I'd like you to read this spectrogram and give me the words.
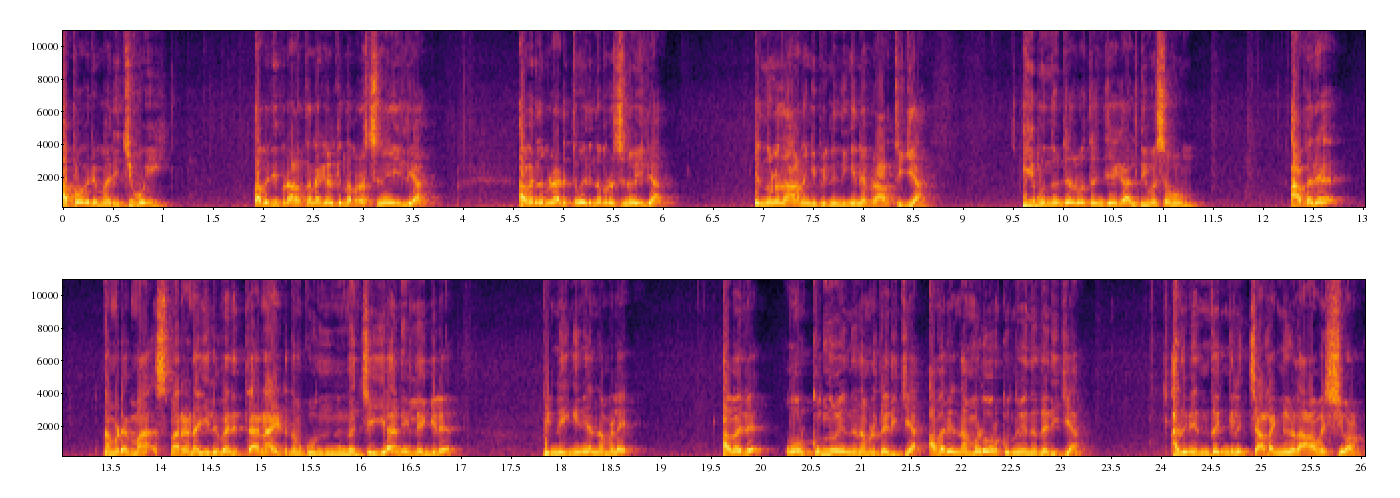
അപ്പോൾ അവർ മരിച്ചുപോയി. അവർ ഈ പ്രാർത്ഥന കേൾക്കുന്ന പ്രശ്നമേ ഇല്ല. അവർ നമ്മുടെ അടുത്ത് വരുന്ന പ്രശ്നമില്ല എന്നുള്ളതാണെങ്കിൽ പിന്നെ ഇങ്ങനെ പ്രാർത്ഥിക്കുക ഈ മുന്നൂറ്ററുപത്തഞ്ചേ കാൽ ദിവസവും അവർ നമ്മുടെ സ്മരണയിൽ വരുത്താനായിട്ട് നമുക്കൊന്നും ചെയ്യാനില്ലെങ്കിൽ പിന്നെ ഇങ്ങനെയാണ് നമ്മളെ അവരെ ഓർക്കുന്നു എന്ന് നമ്മൾ ധരിക്കുക അവരെ നമ്മൾ ഓർക്കുന്നു എന്ന് ധരിക്കുക. അതിന് എന്തെങ്കിലും ചടങ്ങുകൾ ആവശ്യമാണ്.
